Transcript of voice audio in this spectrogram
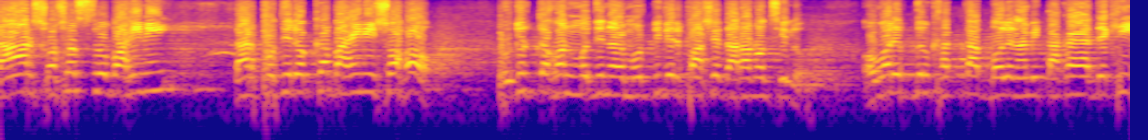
তার সশস্ত্র বাহিনী, তার প্রতিরক্ষা বাহিনী সহ হুজুর তখন মদিনার মসজিদের পাশে দাঁড়ানো ছিল। ওমর ইবদুল খাত্তাব বলেন, আমি তাকায়া দেখি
